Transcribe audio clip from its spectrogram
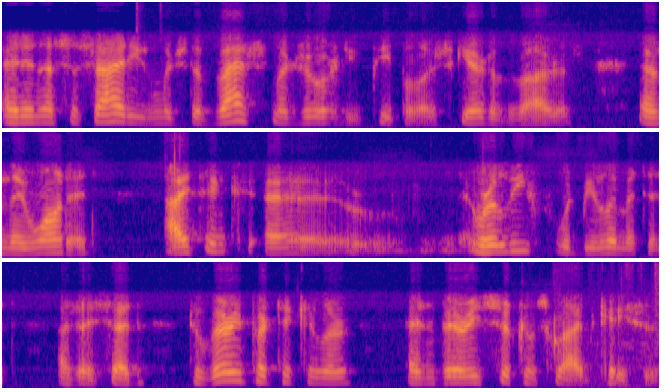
And in a society in which the vast majority of people are scared of the virus and they want it, I think uh, relief would be limited, as I said, to very particular and very circumscribed cases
